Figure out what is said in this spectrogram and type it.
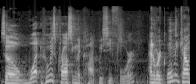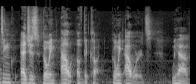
So what? Who is crossing the cut? We see four, and we're only counting edges going out of the cut, going outwards. We have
